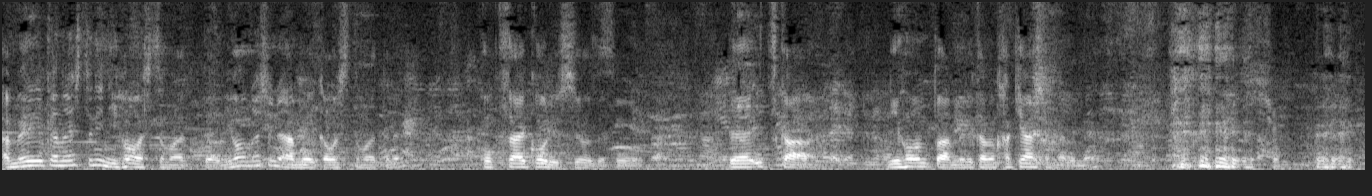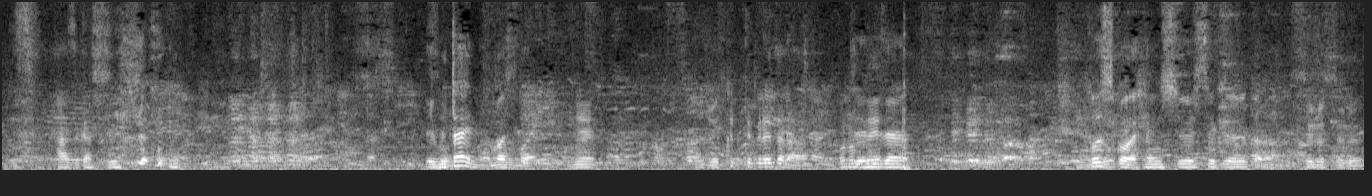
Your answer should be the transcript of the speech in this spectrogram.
アメリカの人に日本を知ってもらって日本の人にアメリカを知ってもらってね国際交流しようぜ。でいつか日本とアメリカの架け橋になるね。恥ずかしい。え見たいねマジで。ね。送ってくれたらこの全然。トシコが編集してくれるから。するする。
